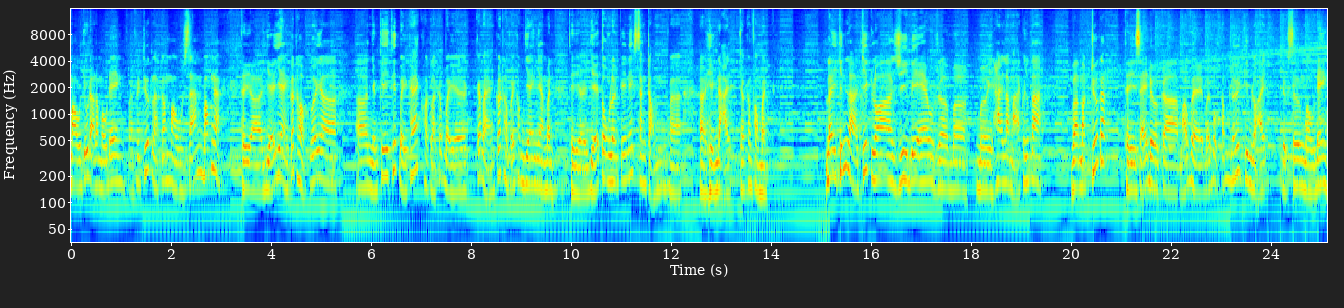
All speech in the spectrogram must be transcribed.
màu chủ đạo là màu đen và phía trước là có màu xám bóng nè. Thì ờ, dễ dàng kết hợp với ờ, ờ, những cái thiết bị khác hoặc là các bị các bạn kết hợp với không gian nhà mình thì dễ tôn lên cái nét sang trọng và hiện đại cho căn phòng mình. Đây chính là chiếc loa JBL RM12 la mã của chúng ta. Và mặt trước á, thì sẽ được uh, bảo vệ bởi một tấm lưới kim loại được sơn màu đen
